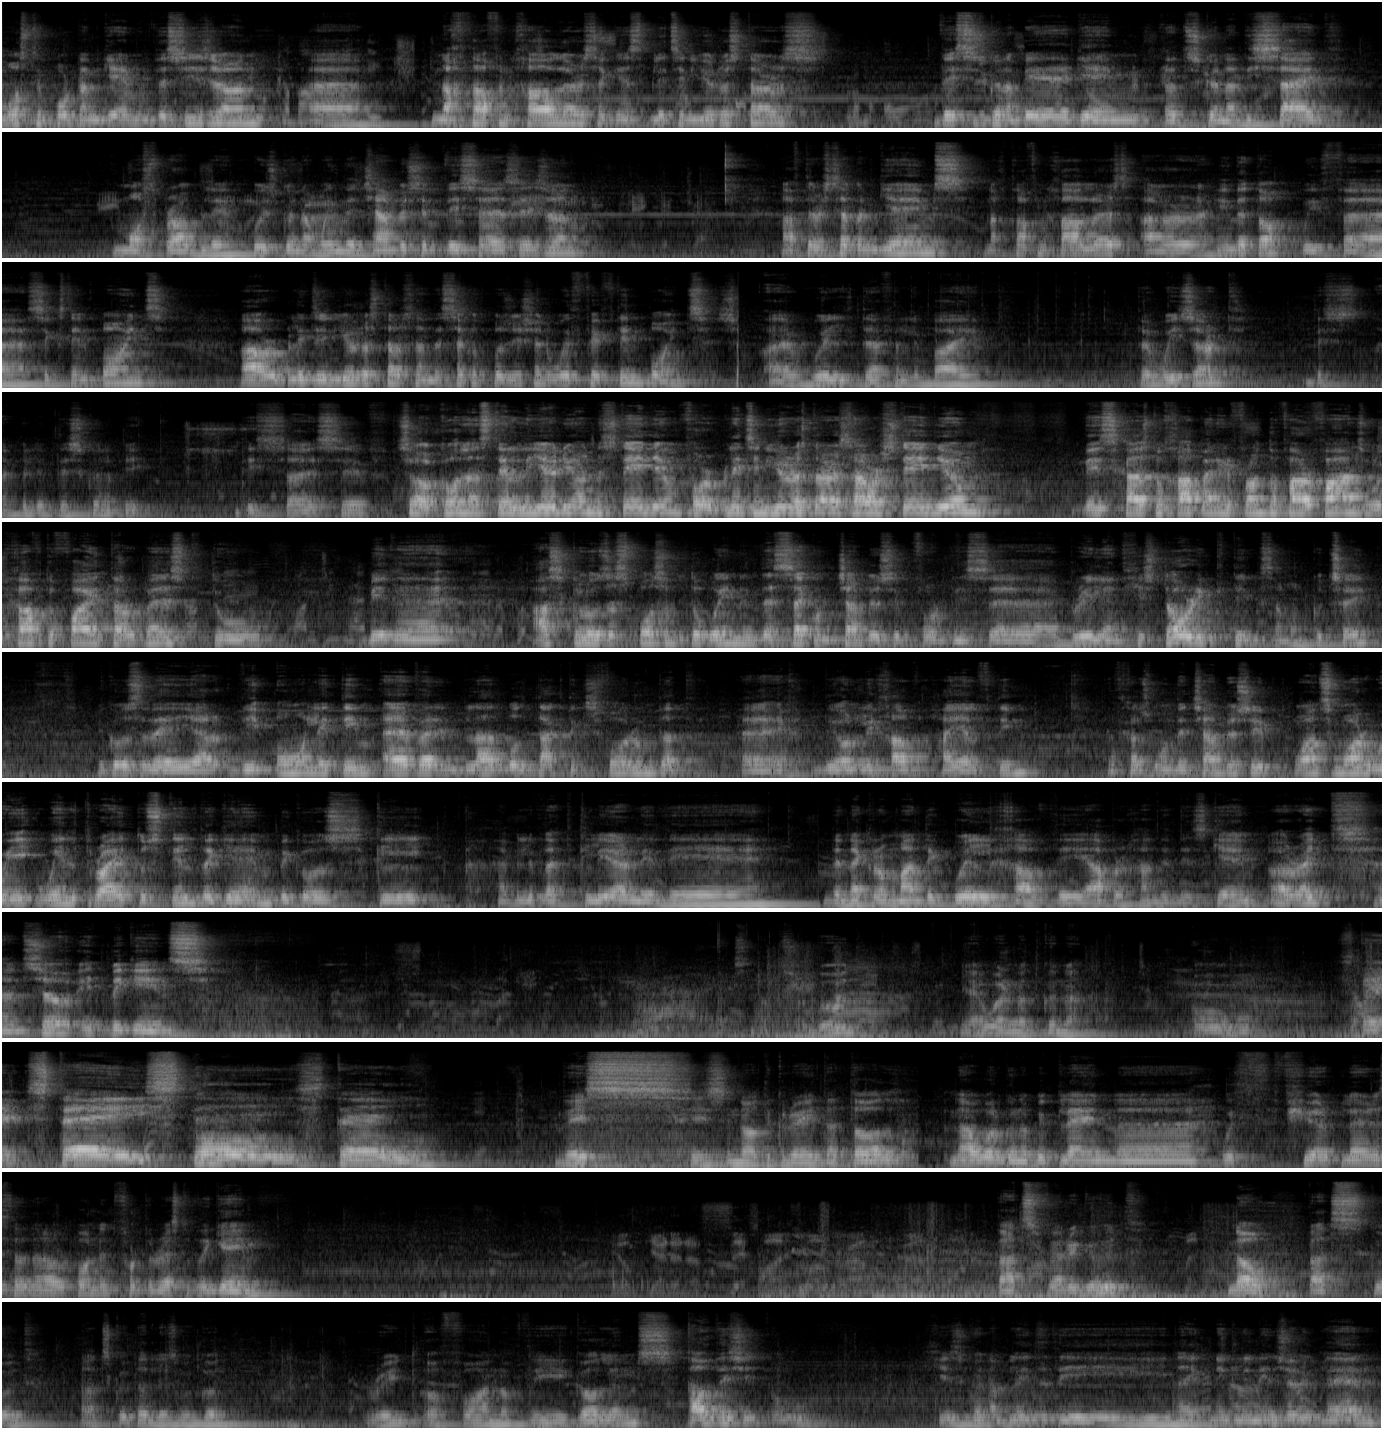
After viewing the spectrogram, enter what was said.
Most important game of the season, uh, Nachthafen Howlers against Blitzen Eurostars. This is gonna be a game that's gonna decide most probably who's gonna win the championship this uh, season. After 7 games, Nachthafen Howlers are in the top with uh, 16 points. Our Blitzen Eurostars in the second position with 15 points. So I will definitely buy the Wizard. This I believe this is gonna be decisive. So Colin Steel Union Stadium for Blitzen Eurostars, our stadium. This has to happen in front of our fans. We have to fight our best to be the as close as possible to winning the second championship for this uh, brilliant historic team, someone could say, because they are the only team ever in Blood Bowl Tactics Forum that uh, they only have high elf team that has won the championship. Once more, we will try to steal the game because I believe that clearly the the necromantic will have the upper hand in this game. Alright, and so it begins. That's not so good. Yeah, we're not gonna... Oh. Stay, stay, stay, stay. This is not great at all. Now we're gonna be playing uh, with fewer players than our opponent for the rest of the game. That's very good. No, that's good. That's good, at least we got rid of one of the golems. How they should... Oh, he's gonna blade the niggling injury player.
